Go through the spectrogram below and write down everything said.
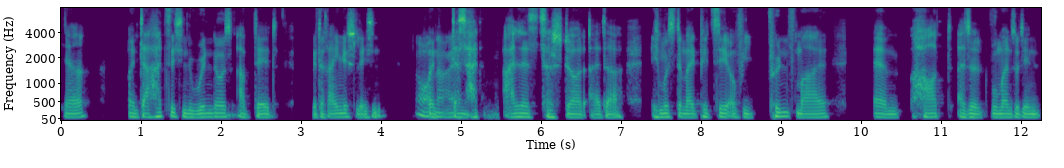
Ja. Und da hat sich ein Windows-Update mit reingeschlichen. Oh und nein. das hat alles zerstört, Alter. Ich musste mein PC irgendwie fünfmal ähm, hart, also wo man so den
